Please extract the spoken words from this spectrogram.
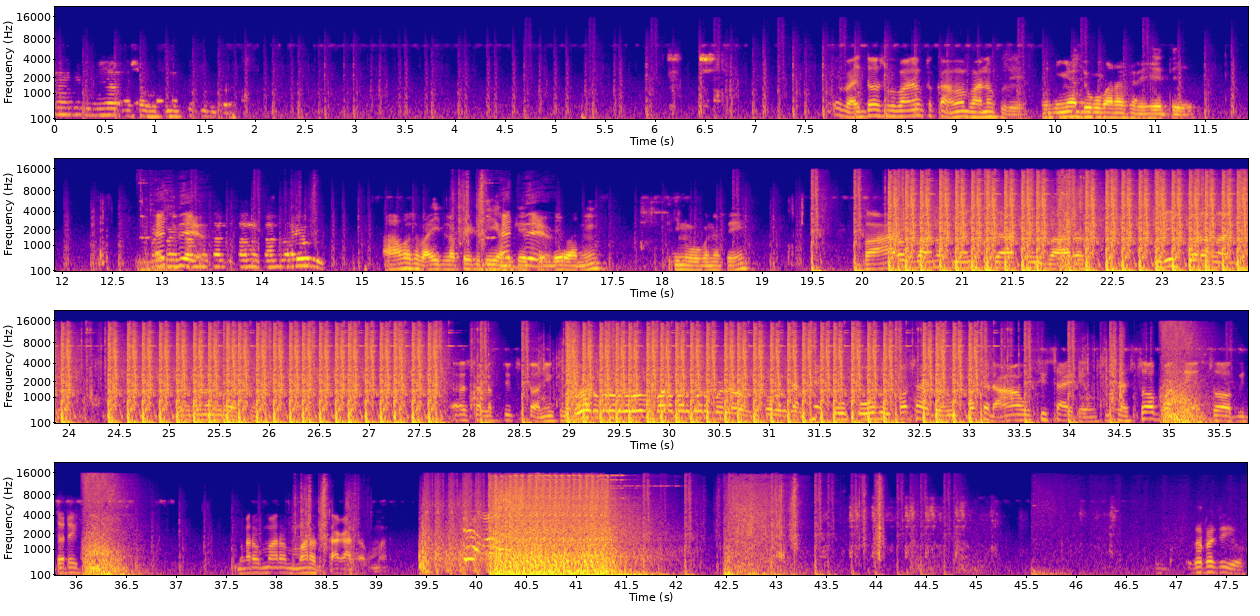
ए भाई दस को बानो तो काम है बानो करे दुनिया दो बना करे ये थे हाँ बस भाई लपेट दी हमके there. खेले वानी तीन वो बने से बारह को बानो यानी चार तीन बारह ऐसा लगती तो नहीं खुल बरो बरो बरो बरो बरो बरो बरो कोड ऊपर साइड है ऊपर साइड हाँ उसी साइड है उसी साइड सब बंदे हैं सब इधर एक मारो मारो मारो दगा तक मारो उधर ना चाहिए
